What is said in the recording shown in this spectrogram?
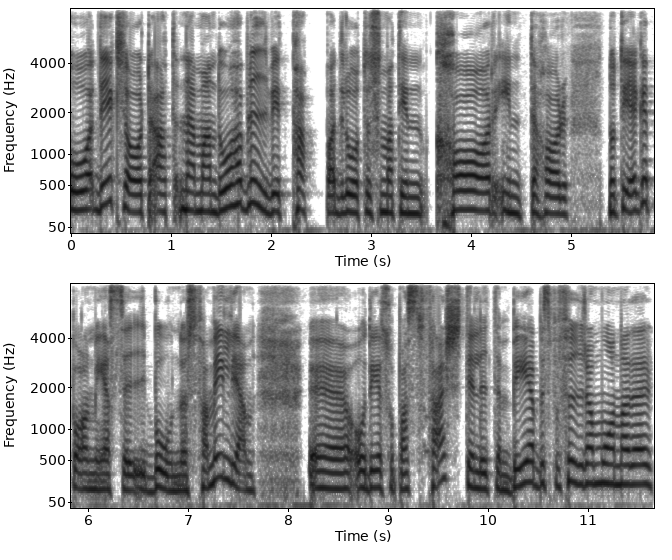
Och det är klart att när man då har blivit pappa, det låter som att din kar inte har något eget barn med sig i bonusfamiljen. Eh, och det är så pass färskt, det är en liten bebis på fyra månader,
